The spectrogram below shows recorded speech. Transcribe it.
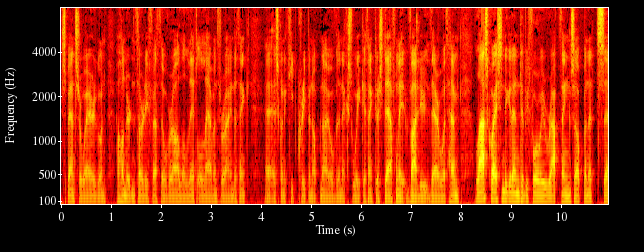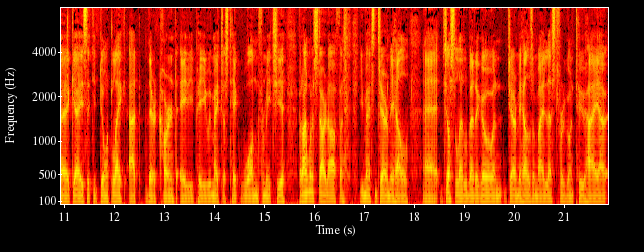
Spencer Ware going 135th overall, the late 11th round. I think uh, it's going to keep creeping up now over the next week. I think there's definitely value there with him. Last question to get into before we wrap things up, and it's uh, guys that you don't like at their current ADP. We might just take one from each of you, but I'm going to start off. And you mentioned Jeremy Hill uh, just a little bit ago, and Jeremy Hill's on my list for going too high. I,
